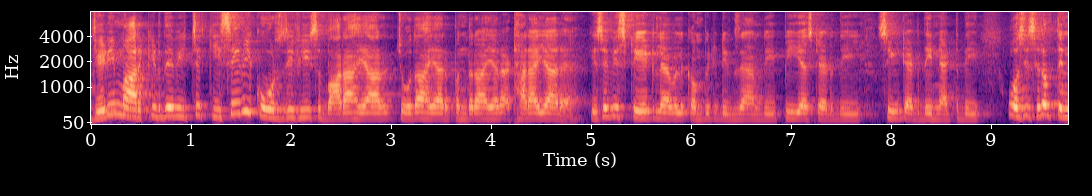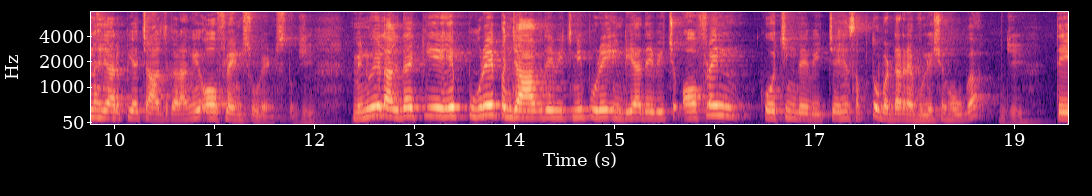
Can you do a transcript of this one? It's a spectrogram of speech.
ਜਿਹੜੀ ਮਾਰਕੀਟ ਦੇ ਵਿੱਚ ਕਿਸੇ ਵੀ ਕੋਰਸ ਦੀ ਫੀਸ 12000 14000 15000 18000 ਹੈ ਕਿਸੇ ਵੀ ਸਟੇਟ ਲੈਵਲ ਕੰਪੀਟੀਟਿਵ ਐਗਜ਼ਾਮ ਦੀ ਪੀਐਸ ਟੈਟ ਦੀ ਸੀ ਟੈਟ ਦੀ ਨੈਟ ਦੀ ਉਹ ਅਸੀਂ ਸਿਰਫ 3000 ਰੁਪਏ ਚਾਰਜ ਕਰਾਂਗੇ ਆਫਲਾਈਨ ਸਟੂਡੈਂਟਸ ਤੋਂ। ਜੀ। ਮੈਨੂੰ ਇਹ ਲੱਗਦਾ ਕਿ ਇਹ ਪੂਰੇ ਪੰਜਾਬ ਦੇ ਵਿੱਚ ਨਹੀਂ, ਪੂਰੇ ਇੰਡੀਆ ਦੇ ਵਿੱਚ ਆਫਲਾਈਨ ਕੋਚਿੰਗ ਦੇ ਵਿੱਚ ਇਹ ਸਭ ਤੋਂ ਵੱਡਾ ਰੈਵੋਲੂਸ਼ਨ ਹੋਊਗਾ। ਜੀ। ਤੇ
